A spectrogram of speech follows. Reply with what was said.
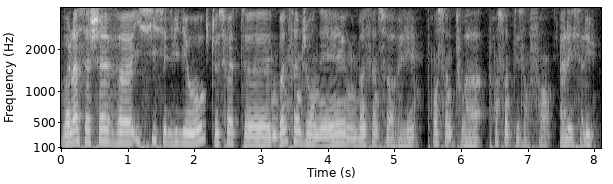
Voilà, s'achève ici cette vidéo. Je te souhaite une bonne fin de journée ou une bonne fin de soirée. Prends soin de toi, prends soin de tes enfants. Allez, salut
